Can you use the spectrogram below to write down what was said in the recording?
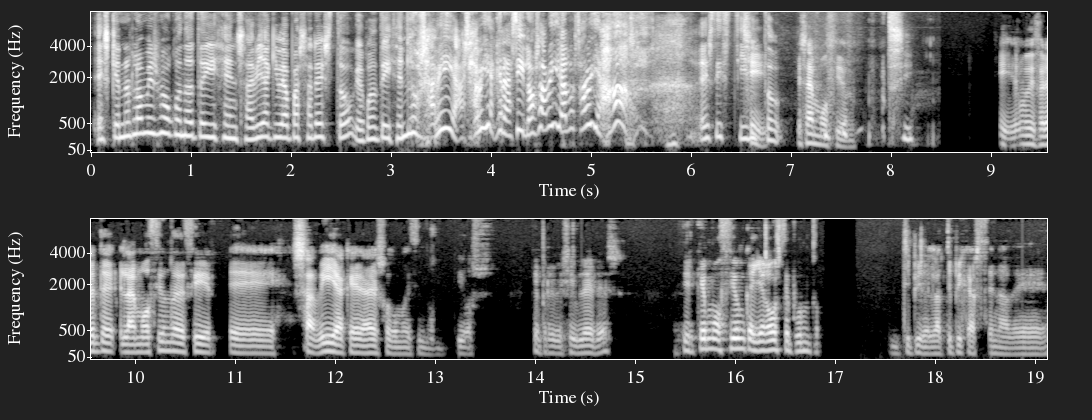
Es que no es lo mismo cuando te dicen sabía que iba a pasar esto que cuando te dicen lo sabía, sabía que era así, lo sabía, lo sabía. ¡Ah! Es Sí, distinto. esa emoción. Sí. Sí, es muy diferente la emoción de decir, eh, sabía que era eso, como diciendo, Dios, qué previsible eres. Es decir, qué emoción que ha llegado a este punto. Típica, la típica escena de,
